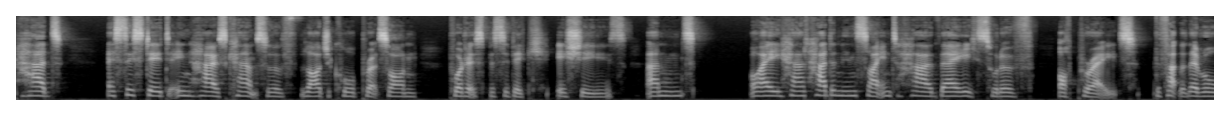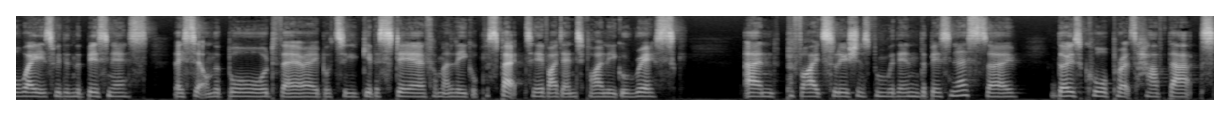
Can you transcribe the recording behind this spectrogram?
had assisted in house counsel of larger corporates on product specific issues. And I had had an insight into how they sort of operate. The fact that they're always within the business, they sit on the board, they're able to give a steer from a legal perspective, identify legal risk, and provide solutions from within the business. So those corporates have that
